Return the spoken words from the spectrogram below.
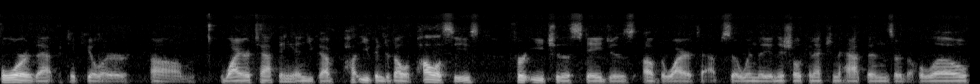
for that particular um, wiretapping, and you can have, you can develop policies for each of the stages of the wiretap. So when the initial connection happens, or the hello,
